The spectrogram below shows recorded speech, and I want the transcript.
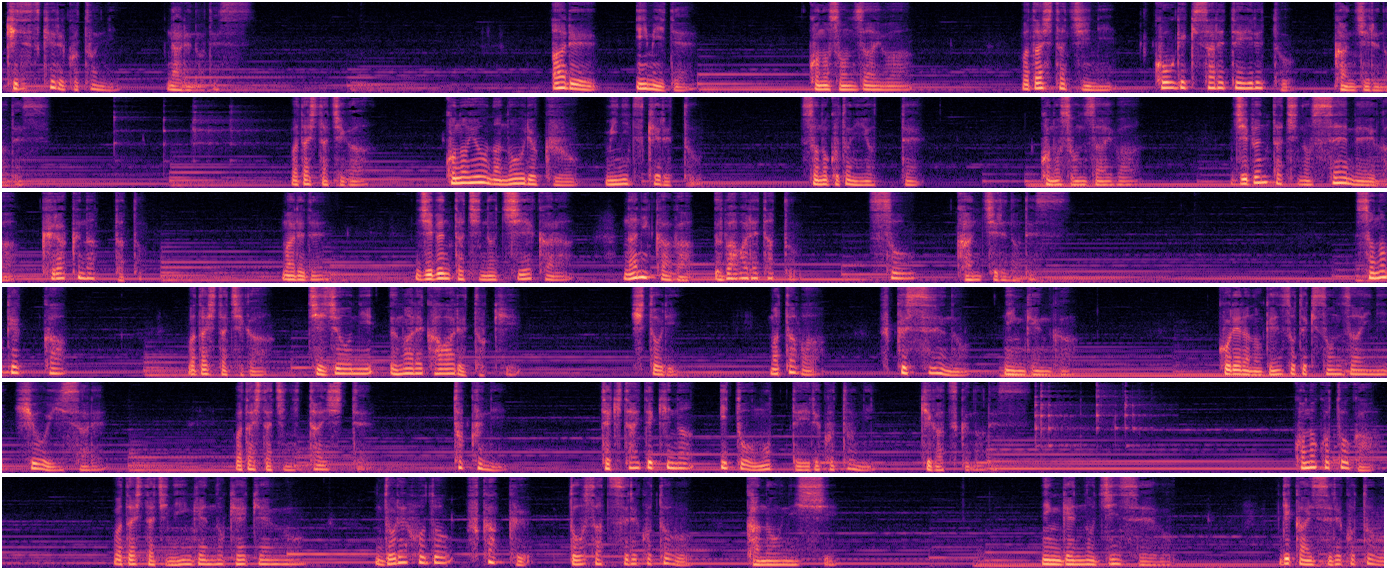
傷つけることになるのです。ある意味で、この存在は私たちに攻撃されていると感じるのです。私たちがこのような能力を身につけると、そのことによって、この存在は自分たちの生命が暗くなったと、まるで自分たちの知恵から何かが奪われたとそう感じるのですその結果私たちが地上に生まれ変わるとき一人または複数の人間がこれらの元素的存在に憑依され私たちに対して特に敵対的な意図を持っていることに気がつくのです。このことが私たち人間の経験をどれほど深く洞察することを可能にし、人間の人生を理解することを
